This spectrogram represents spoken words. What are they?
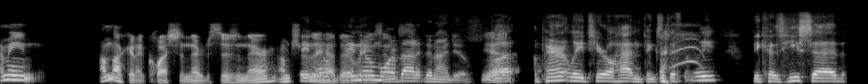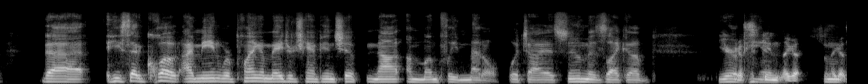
I mean, I'm not going to question their decision there. I'm sure they they, know, had their they know more about it than I do. Yeah. But apparently Tyrrell Hatton thinks differently because he said that he said, quote, I mean, we're playing a major championship, not a monthly medal, which I assume is like a like a European skin, like a like a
